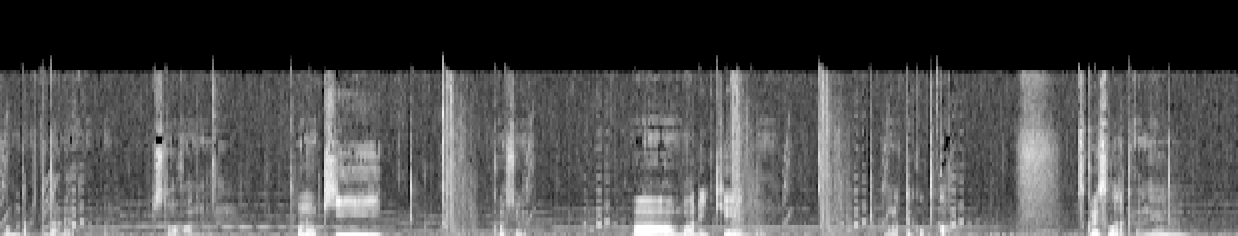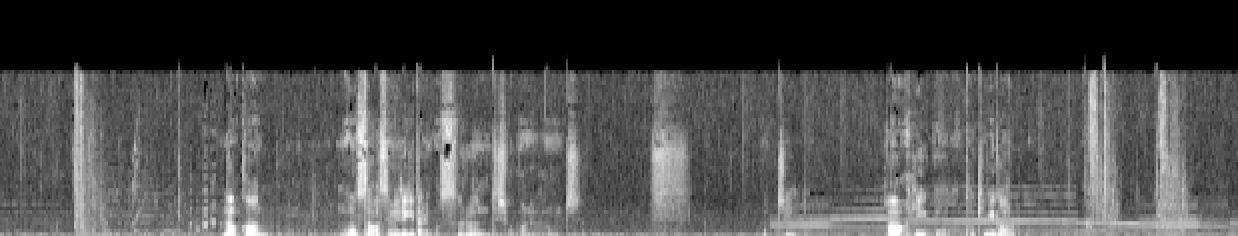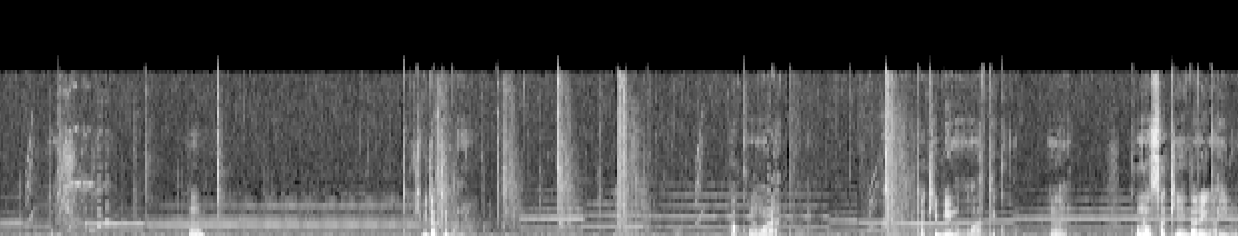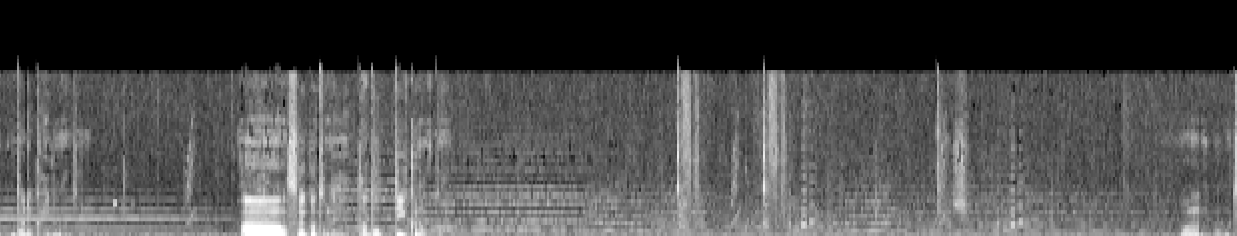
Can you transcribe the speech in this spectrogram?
ガンダルって誰だ？ちょっとわかんない。この木、貸してみよう。ああ、バリケード。もらってこっか。作れそうだけどね。なんか、モンスターが攻めてきたりもするんでしょうかね、こっち。こっちあ、ひ、焚き火がある。ん？焚き火だけだな。箱もらえた。焚き火ももらっていこう。うん。この先に誰がいる、誰かいるのだろう。ああ、そういうことね。辿っていくのか。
